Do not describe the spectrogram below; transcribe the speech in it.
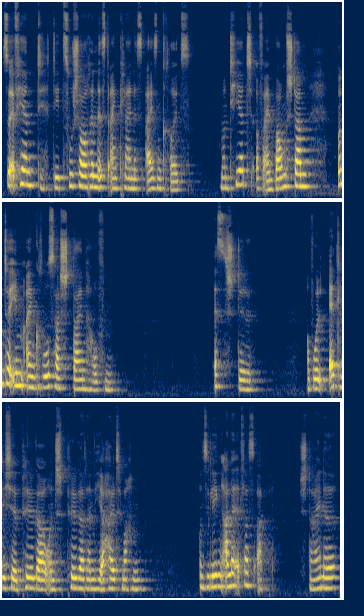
so erfährt die Zuschauerin, ist ein kleines Eisenkreuz, montiert auf einem Baumstamm, unter ihm ein großer Steinhaufen. Es ist still, obwohl etliche Pilger und Pilgerinnen hier Halt machen. Und sie legen alle etwas ab. Steine,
